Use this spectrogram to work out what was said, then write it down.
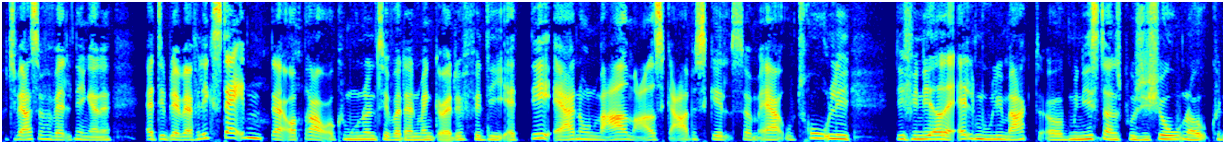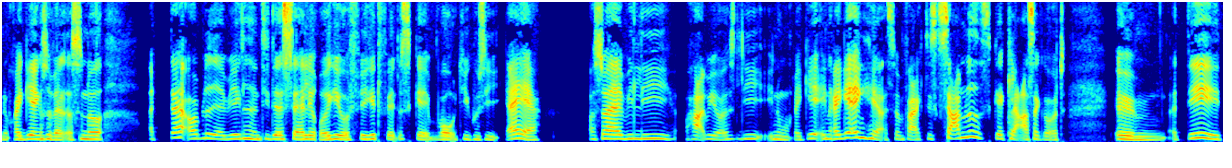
på tværs af forvaltningerne, at det bliver i hvert fald ikke staten, der opdrager kommunerne til, hvordan man gør det, fordi at det er nogle meget, meget skarpe skæld, som er utrolig defineret af alt mulig magt og ministerens position og regeringsudvalg og sådan noget. Og der oplevede jeg i virkeligheden, at de der særlige rådgiver fik et fællesskab, hvor de kunne sige, ja ja, og så er vi lige, har vi også lige en, reger- en regering her, som faktisk samlet skal klare sig godt. Øhm, og det,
